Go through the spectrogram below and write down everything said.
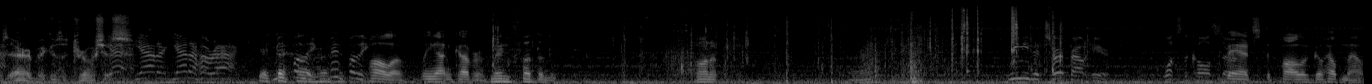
His Arabic is atrocious. Paulo, lean out and cover him. Min On it. Right. We need a turp out here. What's the call, sir? Vance, Apollo, go help him out.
